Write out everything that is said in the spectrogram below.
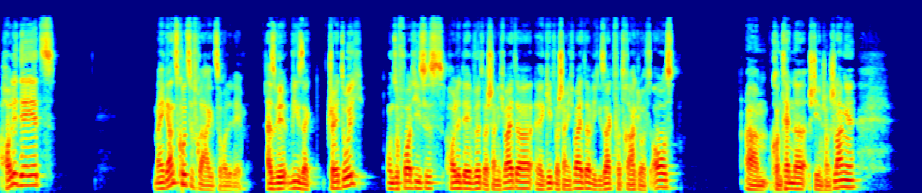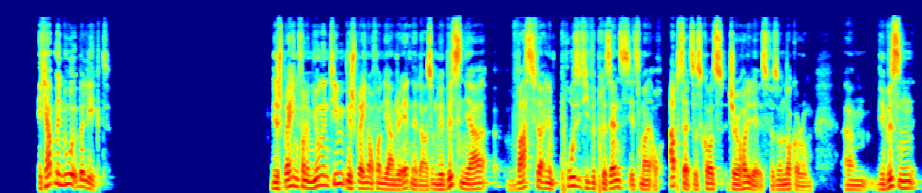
Holiday jetzt, meine ganz kurze Frage zu Holiday. Also wir, wie gesagt, Trade durch und sofort hieß es, Holiday wird wahrscheinlich weiter, äh, geht wahrscheinlich weiter. Wie gesagt, Vertrag läuft aus. Ähm, Contender stehen schon Schlange. Ich habe mir nur überlegt, wir sprechen von einem jungen Team, wir sprechen auch von DeAndre Ayton, da ist. Und wir wissen ja, was für eine positive Präsenz jetzt mal auch abseits des Courts Jerry Holiday ist für so einen Lockerroom. Ähm, wir wissen,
